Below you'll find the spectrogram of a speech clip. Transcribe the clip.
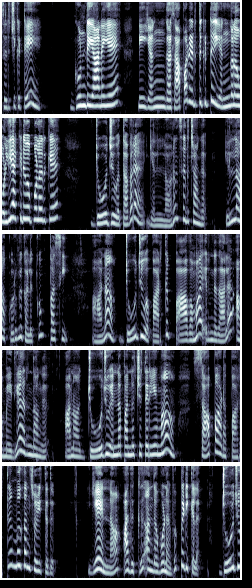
சிரிச்சுக்கிட்டே குண்டு யானையே நீ எங்கள் சாப்பாடு எடுத்துக்கிட்டு எங்களை ஒல்லியாக்கிடுவ போல இருக்கே? ஜோஜுவை தவிர எல்லாரும் சிரித்தாங்க எல்லா குரங்குகளுக்கும் பசி. ஆனால் ஜோஜுவை பார்த்து பாவமாக இருந்ததால் அமைதியாக இருந்தாங்க. ஆனால் ஜோஜு என்ன பண்ணுச்சு தெரியுமா? சாப்பாடை பார்த்து முகம் சுழித்தது. ஏன்னா அதுக்கு அந்த உணவு பிடிக்கல. ஜோஜு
